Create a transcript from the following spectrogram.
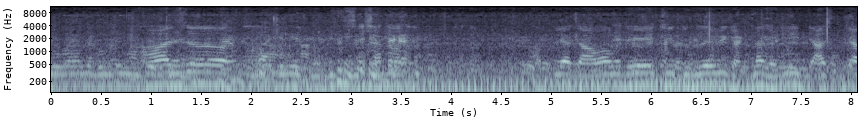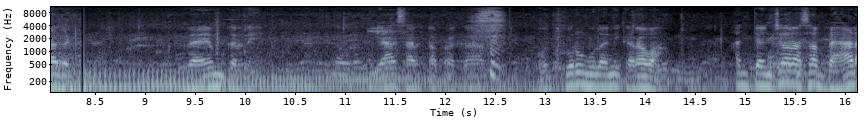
आज आपल्या गावामध्ये जी दुर्दैवी घटना घडली आज त्या घटना व्यायाम करणे यासारखा प्रकार होतकरू मुलांनी करावा आणि त्यांच्यावर असा भॅड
